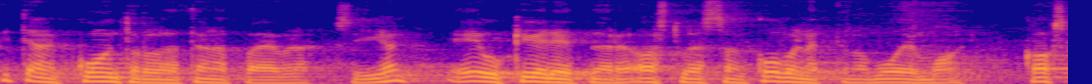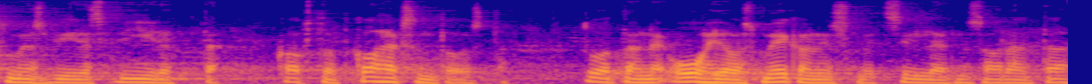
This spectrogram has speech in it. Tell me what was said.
mitään kontrollia tänä päivänä siihen. EU GDPR astuessaan kovennettuna voimaan 25.5.2018 tuo tänne ohjausmekanismit sille, että me saadaan tämä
